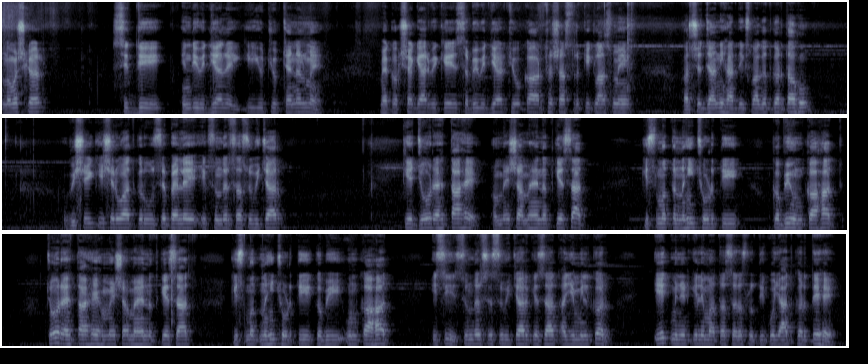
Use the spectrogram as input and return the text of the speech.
नमस्कार। सिद्धि हिंदी विद्यालय की यूट्यूब चैनल में मैं कक्षा ग्यारहवीं के सभी विद्यार्थियों का अर्थशास्त्र की क्लास में हर्षद जानी हार्दिक स्वागत करता हूँ। विषय की शुरुआत करूँ उससे पहले एक सुंदर सा सुविचार कि जो रहता है हमेशा मेहनत के साथ, किस्मत नहीं छोड़ती, कभी उनका हाथ, जो रहता है हमेशा मेहनत के साथ किस्मत नहीं छोड़ती, कभी उनका हाथ इसी सुंदर से सुविचार के साथ आइए मिलकर एक मिनट के लिए माता सरस्वती को याद करते हैं।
